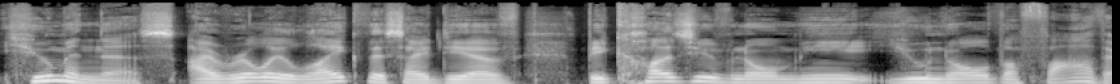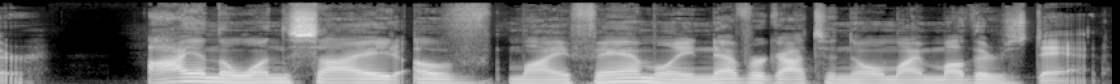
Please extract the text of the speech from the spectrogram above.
humanness, I really like this idea of because you've known me, you know the Father. I, on the one side of my family, never got to know my mother's dad.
